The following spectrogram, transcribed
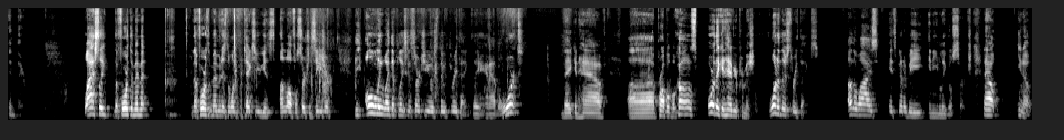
in there. Lastly, the Fourth Amendment. The Fourth Amendment is the one that protects you against unlawful search and seizure. The only way the police can search you is through three things: they can have a warrant, they can have uh, probable cause, or they can have your permission. One of those three things. Otherwise, it's going to be an illegal search. Now, you know,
